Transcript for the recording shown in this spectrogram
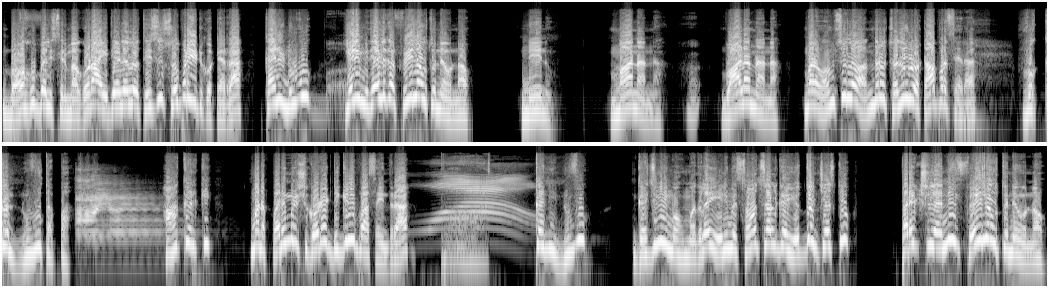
బాహుబలి సినిమా కూడా ఐదేళ్ళలో తీసి సూపర్ హిట్ కొట్టారా? కానీ నువ్వు ఎనిమిదేళ్ళుగా ఫెయిల్ అవుతూనే ఉన్నావు. నేను మా నాన్న వాళ్ళ నాన్న మన వంశంలో అందరూ చదువులో టాపర్సేరా ఒక్క నువ్వు తప్ప. ఆఖరికి మన మనిషి కూడా డిగ్రీ పాస్ అయిందిరా. కానీ నువ్వు గజనీ మొహమ్మద్లో ఎనిమిది సంవత్సరాలుగా యుద్ధం చేస్తూ పరీక్షలన్నీ ఫెయిల్ అవుతూనే ఉన్నావు.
